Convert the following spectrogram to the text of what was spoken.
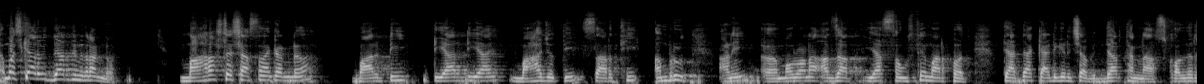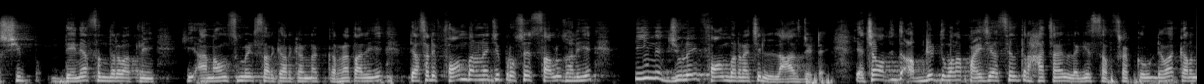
नमस्कार विद्यार्थी मित्रांनो. महाराष्ट्र शासनाकडनं Barti T R T I Mahajyoti Sarthi Amrut आणि मौलाना आझाद या संस्थेमार्फत त्या त्या कॅटेगरीच्या विद्यार्थ्यांना स्कॉलरशिप देण्यासंदर्भातली ही अनाऊन्समेंट सरकारकडनं करण्यात आली आहे. त्यासाठी फॉर्म भरण्याची प्रोसेस चालू झाली आहे तीन जुलै फॉर्म भरण्याची लास्ट डेट आहे. याच्या बाबतीत अपडेट तुम्हाला पाहिजे असेल तर हा चॅनल लगेच सबस्क्राईब करून ठेवा. कारण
